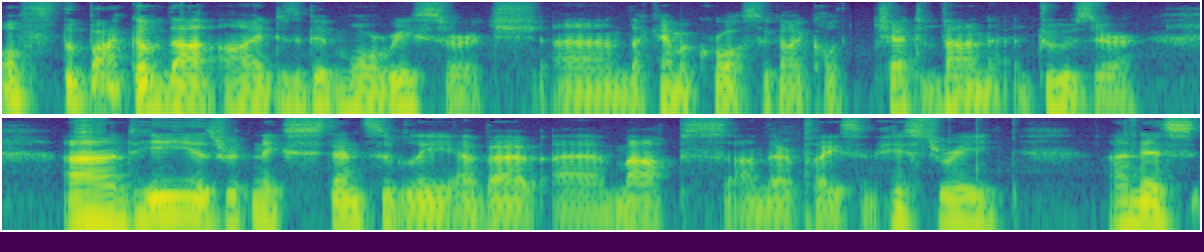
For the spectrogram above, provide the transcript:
off the back of that, I did a bit more research, and I came across a guy called Chet van Duzer, and he has written extensively about uh, maps and their place in history and this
